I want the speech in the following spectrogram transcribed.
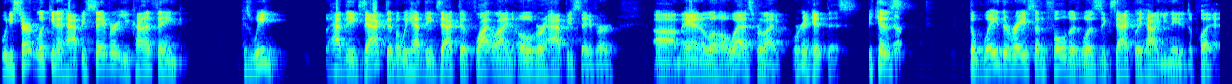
when you start looking at Happy Saver, you kind of think because we had the exacta, but we had the exacta Flightline over Happy Saver um, and Aloha West were like, we're going to hit this because yep. the way the race unfolded was exactly how you needed to play it.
